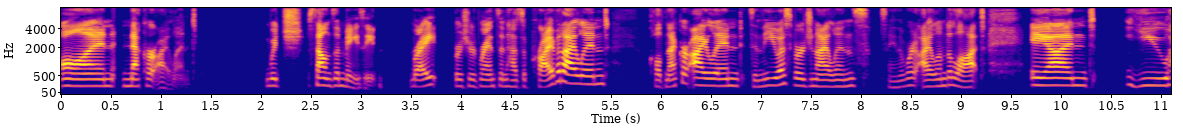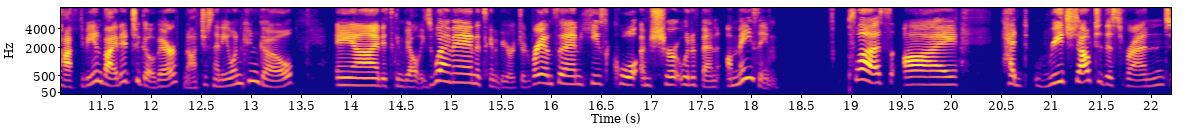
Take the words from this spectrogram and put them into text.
on Necker Island, which sounds amazing, right? Richard Branson has a private island called Necker Island. It's in the US Virgin Islands, I'm saying the word island a lot. And you have to be invited to go there. Not just anyone can go. And it's going to be all these women. It's going to be Richard Branson. He's cool. I'm sure it would have been amazing. Plus, I had reached out to this friend.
